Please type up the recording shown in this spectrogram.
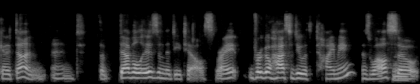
get it done and the devil is in the details right virgo has to do with timing as well so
